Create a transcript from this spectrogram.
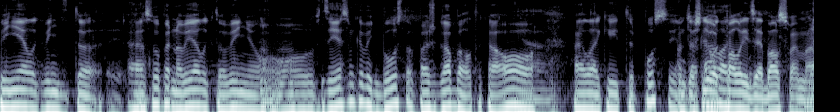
viņi ielika viņu to uh, supernovu ielikt to viņu uh Mhm. -huh. dziesmu, ka viņi būs to pašu gabalu. Tā kā, oh, I like it tur pusi. Un tas ļoti palīdzēja balsojumā.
